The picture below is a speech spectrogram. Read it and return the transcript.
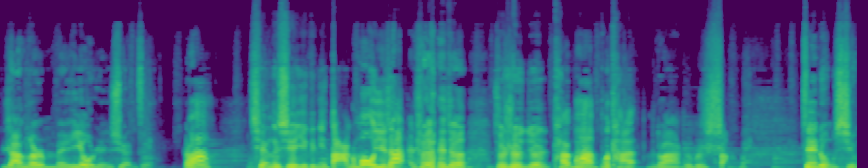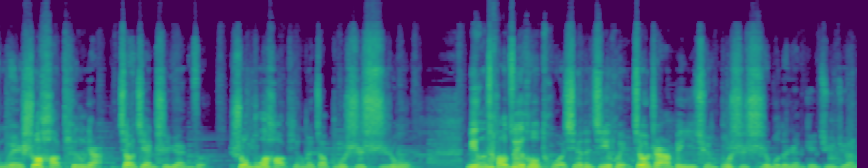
然而没有人选择，是吧？签个协议，给你打个贸易战，是吧？就就是就谈判不谈，对吧？这不是傻吗？这种行为说好听点叫坚持原则，说不好听了叫不识时务。明朝最后妥协的机会就这样被一群不识时务的人给拒绝了。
